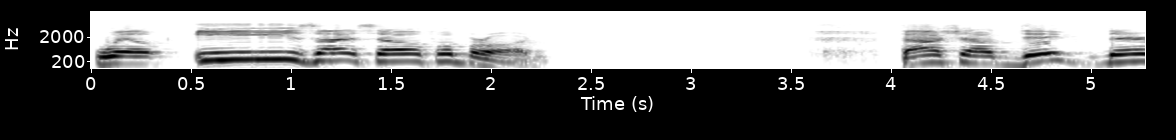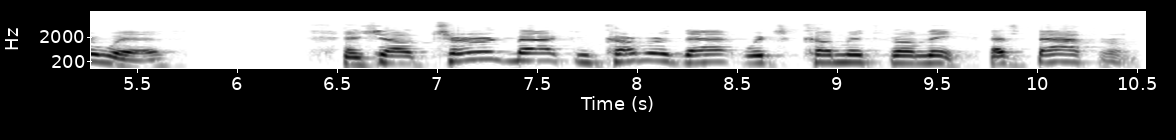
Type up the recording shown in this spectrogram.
wilt ease thyself abroad. Thou shalt dig therewith, and shalt turn back and cover that which cometh from thee. That's bathroom.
